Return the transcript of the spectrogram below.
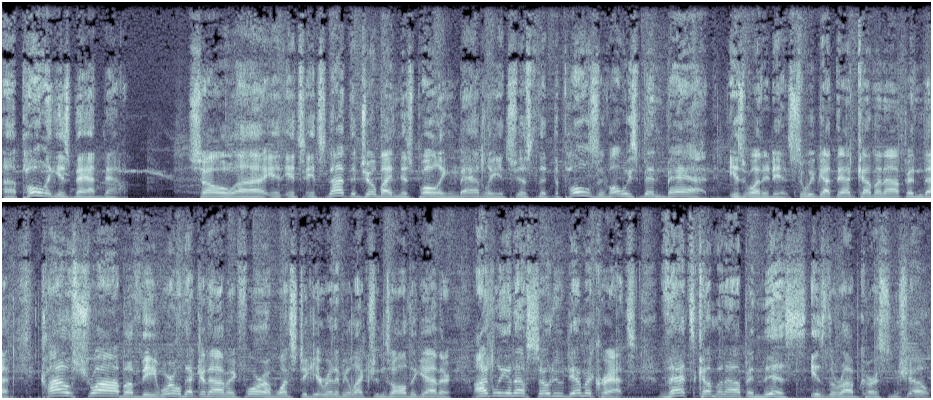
uh, polling is bad now. So uh, it, it's it's not that Joe Biden is polling badly. It's just that the polls have always been bad, is what it is. So we've got that coming up, and uh, Klaus Schwab of the World Economic Forum wants to get rid of elections altogether. Oddly enough, so do Democrats. That's coming up, and this is the Rob Carson Show.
